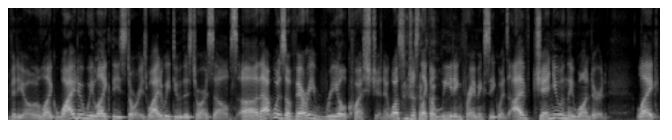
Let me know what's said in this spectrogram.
video, like, why do we like these stories? Why do we do this to ourselves? Uh, that was a very real question. It wasn't just like a leading framing sequence. I've genuinely wondered, like,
